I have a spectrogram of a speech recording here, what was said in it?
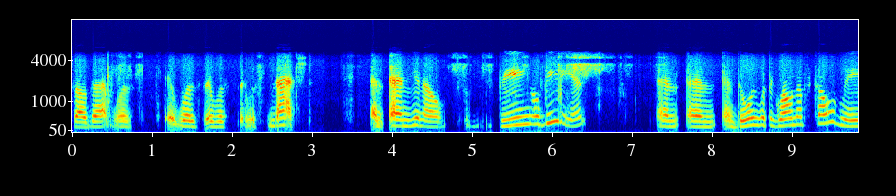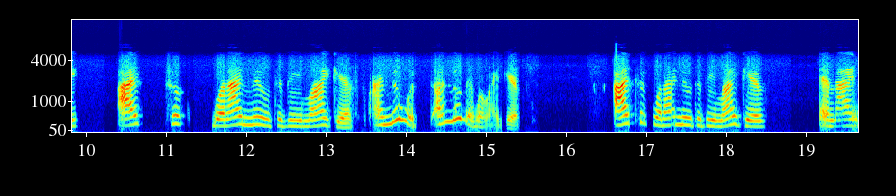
so that was it was it was it was snatched and and you know, being obedient and and and doing what the grown-ups told me, I took what I knew to be my gifts. I knew what I knew they were my gifts. I took what I knew to be my gifts and I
